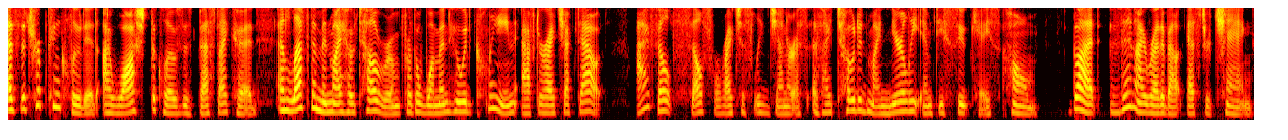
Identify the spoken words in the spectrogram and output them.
As the trip concluded, I washed the clothes as best I could and left them in my hotel room for the woman who would clean after I checked out. I felt self righteously generous as I toted my nearly empty suitcase home. But then I read about Esther Chang.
